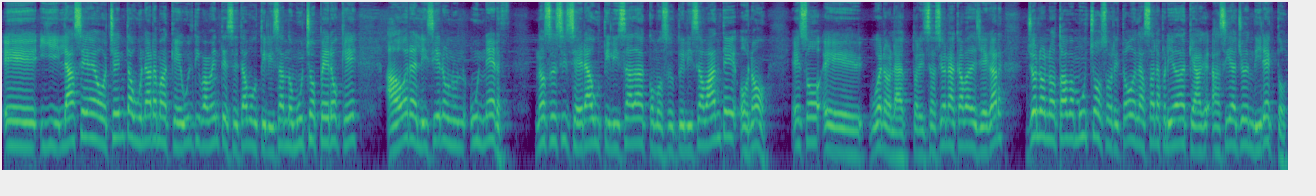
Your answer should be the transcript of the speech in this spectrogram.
Eh, y la AC80, un arma que últimamente se estaba utilizando mucho, pero que ahora le hicieron un, nerf. No sé si será utilizada como se utilizaba antes o no. Eso, eh, bueno, la actualización acaba de llegar. Yo lo notaba mucho, sobre todo en la sala privada que hacía yo en directo.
